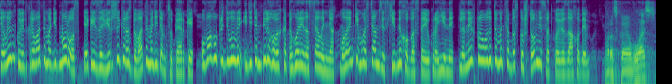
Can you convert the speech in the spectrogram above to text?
Ялинку відкриватиме Дід Мороз, який за віршики роздаватиме дітям цукерки. Увагу приділили і дітям пільгових категорій населення, маленьким гостям зі східних областей України. Для них проводитимуться безкоштовні святкові заходи. Городская власть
